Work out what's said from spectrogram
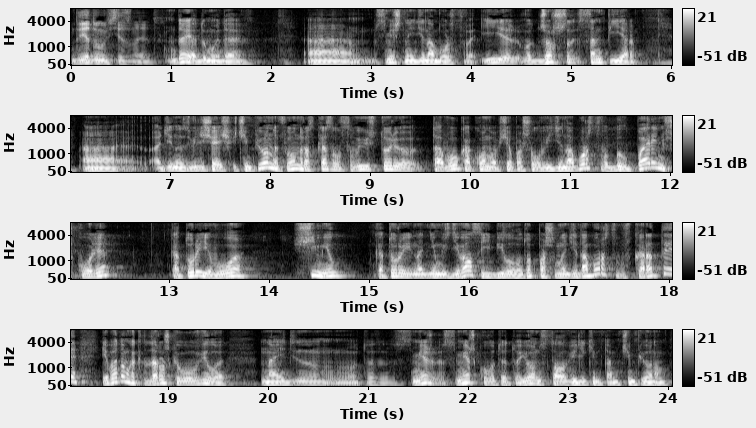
Да я думаю, все знают. да, я думаю, да. А, смешанное единоборство. И вот Джордж Сан-Пьер, а, один из величайших чемпионов, и он рассказывал свою историю того, как он вообще пошел в единоборство. Был парень в школе, который его щемил, который над ним издевался и бил его. Тот пошел на единоборство, в карате, и потом как-то дорожка его увела на ну, вот это, смеж- смешку вот эту, и он стал великим там чемпионом.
